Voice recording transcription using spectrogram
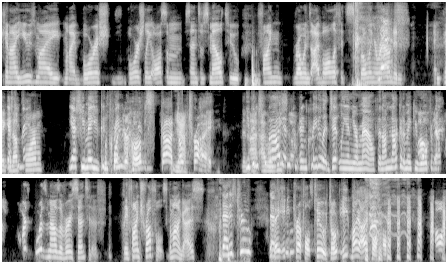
can I use my my boorish boorishly awesome sense of smell to find Rowan's eyeball if it's rolling around Yes! and and pick Yes, it up for him? Yes, you may. You can With cradle your it. hooves? God, Yeah. don't try. Then You can I, I try do and, so. and cradle it gently in your mouth, and I'm not going to make you oh, roll Oh, for that. Boars, boars' mouths are very sensitive. They find truffles. Come on, guys. That is true. That's they true. eat truffles too. Don't eat my eyeball. Oh, I'm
